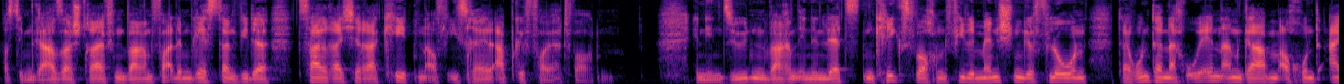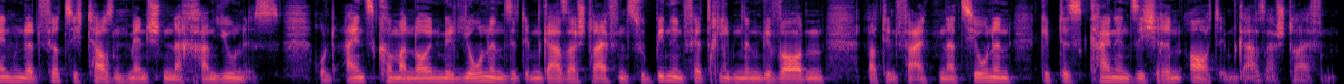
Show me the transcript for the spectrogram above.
Aus dem Gazastreifen waren vor allem gestern wieder zahlreiche Raketen auf Israel abgefeuert worden. In den Süden waren in den letzten Kriegswochen viele Menschen geflohen, darunter nach UN-Angaben auch rund 140.000 Menschen nach Khan Yunis. Rund 1,9 Millionen sind im Gazastreifen zu Binnenvertriebenen geworden. Laut den Vereinten Nationen gibt es keinen sicheren Ort im Gazastreifen.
